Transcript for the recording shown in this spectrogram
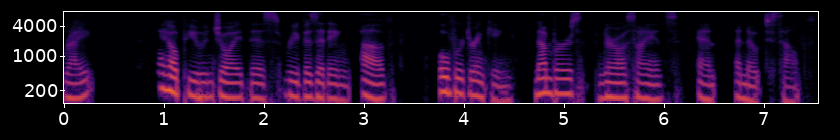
right? I hope you enjoy this revisiting of Overdrinking numbers, neuroscience, and a note to self.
